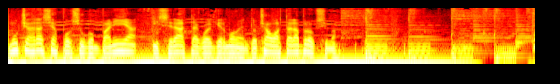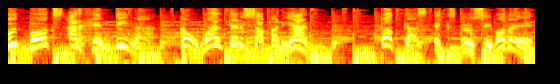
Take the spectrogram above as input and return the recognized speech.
muchas gracias por su compañía y será hasta cualquier momento. Chao, hasta la próxima. Footbox Argentina con Walter Zaparián podcast exclusivo de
